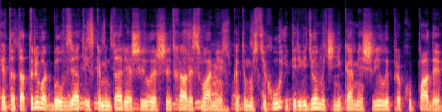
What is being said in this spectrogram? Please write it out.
Этот отрывок был взят из комментария Шрилы Шридхары с вами к этому стиху и переведен учениками Шрилы Прабхупады.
